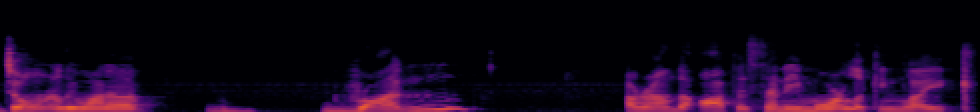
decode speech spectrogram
don't really want to run around the office anymore looking like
